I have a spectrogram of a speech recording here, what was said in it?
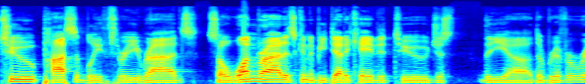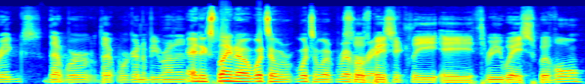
two, possibly three rods. So one rod is going to be dedicated to just the uh, the river rigs that we're that we're going to be running. And explain uh, what's a what's a river rig. so it's rig? basically a three way swivel.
